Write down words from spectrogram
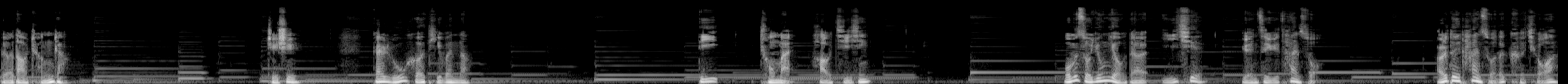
得到成长。只是，该如何提问呢？第一。充满好奇心。我们所拥有的一切源自于探索，而对探索的渴求啊，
